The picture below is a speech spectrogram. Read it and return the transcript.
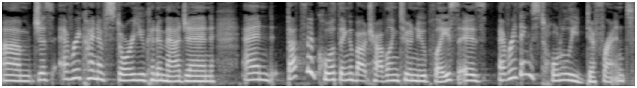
um, just every kind of store you could imagine. And that's the cool thing about traveling to a new place is everything's totally different.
